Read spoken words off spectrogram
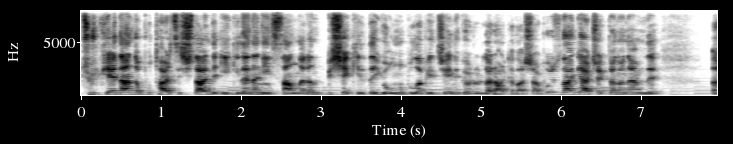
Türkiye'den de bu tarz işlerle ilgilenen insanların bir şekilde yolunu bulabileceğini görürler arkadaşlar. Bu yüzden gerçekten önemli e,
